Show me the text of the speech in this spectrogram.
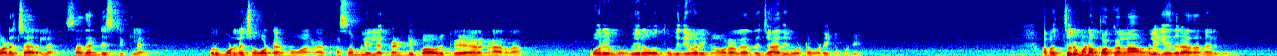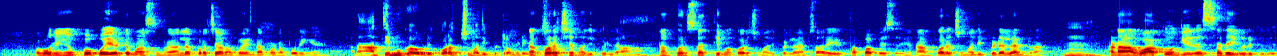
உடைச்சார்ல சதர்ன் டிஸ்ட்ரிக்டில் ஒரு மூணு லட்சம் ஓட்டு அனுப்ப வாங்கினார். அசம்பிளியில் கண்டிப்பாக அவர் கீழே இறங்கினார்னா ஒரு இருபது தொகுதி வரைக்கும் அவரால் அந்த ஜாதி ஓட்டை உடைக்க முடியும். அப்போ திருமண பக்கம்லாம் உங்களுக்கு எதிராக தானே இருக்குது. அப்போ நீங்கள் இப்போ போய் எட்டு மாதத்துக்கு முன்னால பிரச்சாரம் போய் என்ன பண்ண போகிறீங்க ஆனா அதிமுக அப்படி குறைச்சு மதிப்பிட்ட நான் முடியும் குறைச்ச மதிப்பில்லை ஆ. நான் குறை சத்தியமாக குறைச்ச மதிப்பில்லை சாரி தப்பாக பேசுகிறீங்க நான் குறைச்ச மதிப்பிடலைன்றேன். ஆனால் வாக்கு வங்கியில் சிதைவு இருக்குது.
